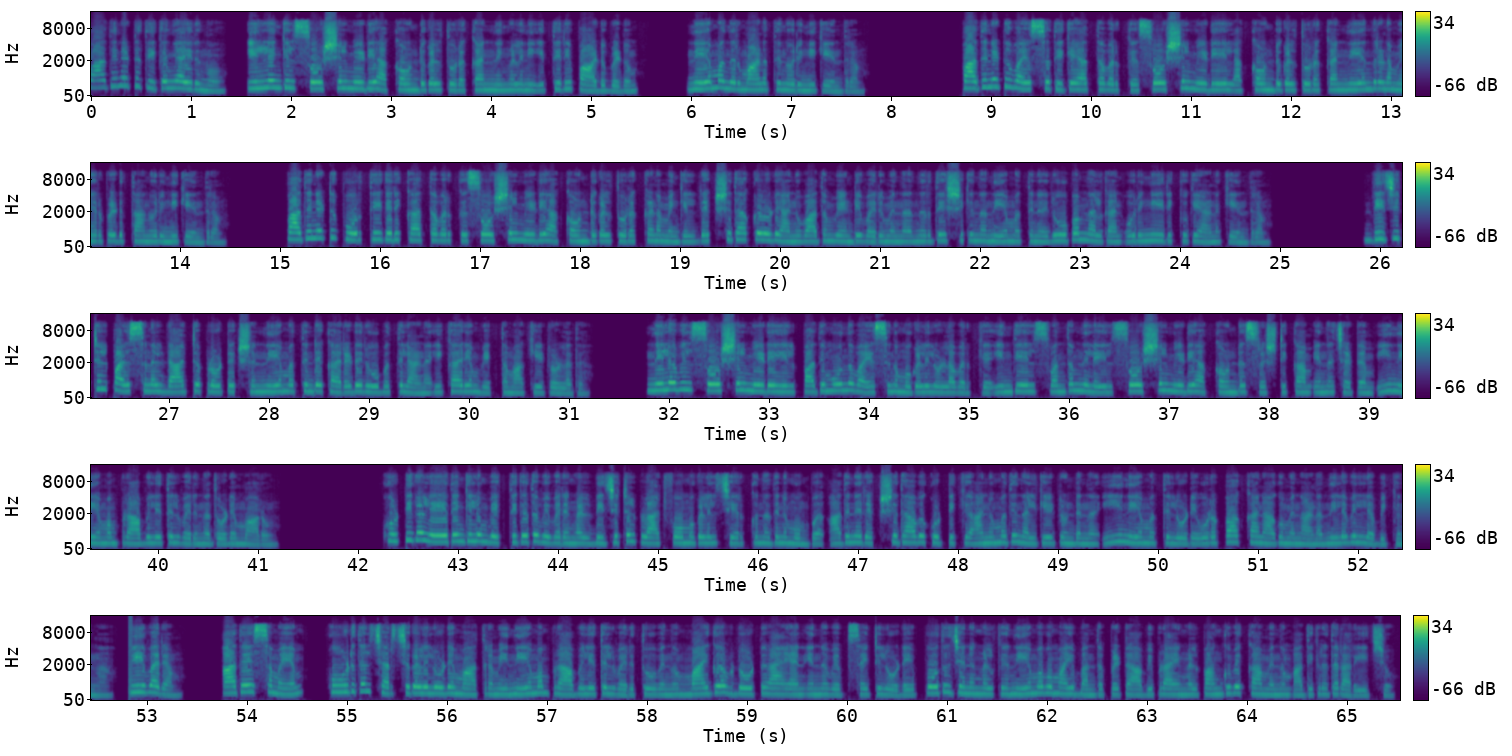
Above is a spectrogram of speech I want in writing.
പതിനെട്ട് തികഞ്ഞായിരുന്നു. ഇല്ലെങ്കിൽ social media അക്കൗണ്ടുകൾ തുറക്കാൻ നിങ്ങളിനി ഇത്തിരി പാടുപെടും. നിയമനിർമ്മാണത്തിനൊരുങ്ങി കേന്ദ്രം. പതിനെട്ട് വയസ്സ് തികയാത്തവർക്ക് സോഷ്യൽ മീഡിയയിൽ അക്കൗണ്ടുകൾ തുറക്കാൻ നിയന്ത്രണം ഏർപ്പെടുത്താനൊരുങ്ങി കേന്ദ്രം. പതിനെട്ട് പൂർത്തീകരിക്കാത്തവർക്ക് സോഷ്യൽ മീഡിയ അക്കൗണ്ടുകൾ തുറക്കണമെങ്കിൽ രക്ഷിതാക്കളുടെ അനുവാദം വേണ്ടി വരുമെന്ന് നിർദ്ദേശിക്കുന്ന നിയമത്തിന് രൂപം നൽകാൻ ഒരുങ്ങിയിരിക്കുകയാണ് കേന്ദ്രം. ഡിജിറ്റൽ പേഴ്സണൽ ഡാറ്റ പ്രൊട്ടക്ഷൻ നിയമത്തിന്റെ കരട് രൂപത്തിലാണ് ഇക്കാര്യം വ്യക്തമാക്കിയിട്ടുള്ളത്. നിലവിൽ സോഷ്യൽ മീഡിയയിൽ പതിമൂന്ന് വയസ്സിനു മുകളിലുള്ളവർക്ക് ഇന്ത്യയിൽ സ്വന്തം നിലയിൽ സോഷ്യൽ മീഡിയ അക്കൗണ്ട് സൃഷ്ടിക്കാം എന്ന ചട്ടം ഈ നിയമം പ്രാബല്യത്തിൽ വരുന്നതോടെ മാറും. കുട്ടികൾ ഏതെങ്കിലും വ്യക്തിഗത വിവരങ്ങൾ ഡിജിറ്റൽ പ്ലാറ്റ്ഫോമുകളിൽ ചേർക്കുന്നതിനു മുമ്പ് അതിന് രക്ഷിതാവ് കുട്ടിക്ക് അനുമതി നൽകിയിട്ടുണ്ടെന്ന് ഈ നിയമത്തിലൂടെ ഉറപ്പാക്കാനാകുമെന്നാണ് നിലവിൽ ലഭിക്കുന്ന വിവരം. അതേസമയം കൂടുതൽ ചർച്ചകളിലൂടെ മാത്രമേ നിയമം പ്രാബല്യത്തിൽ വരുത്തൂവെന്നും മൈഗവ് ഡോട്ട് ഐ എന്ന വെബ്സൈറ്റിലൂടെ പൊതുജനങ്ങൾക്ക് നിയമവുമായി ബന്ധപ്പെട്ട അഭിപ്രായങ്ങൾ പങ്കുവെക്കാമെന്നും അധികൃതർ അറിയിച്ചു.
